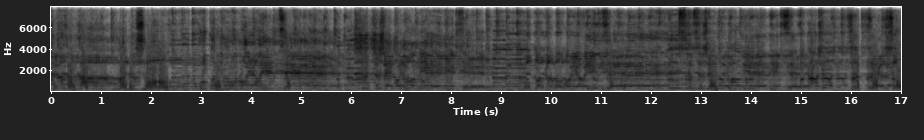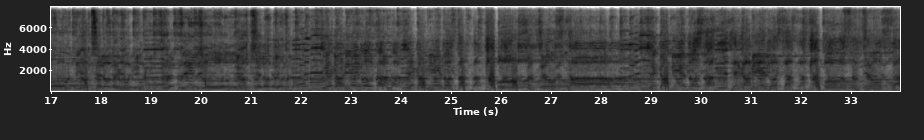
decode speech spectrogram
Oće na zrna, paljaču Uplaknu moje lice ženo komijenice Uplakano moje lice Srce ženo komijenice Pa kaže Srce žuti očero da ljudi Srce žuti očero da ljudi Njega mi je dosta, njega mi je dosta Tamo srce osta mi je dosta Tamo srce osta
